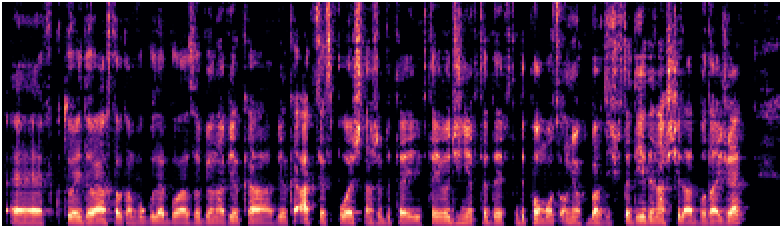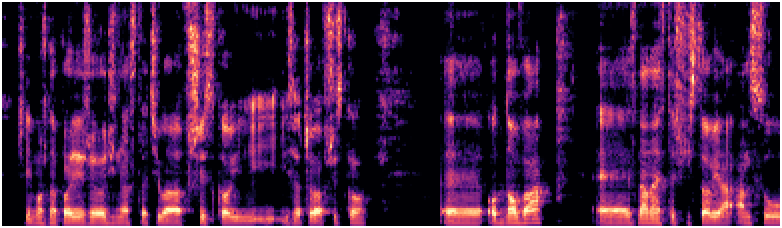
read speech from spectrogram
e, w której dorastał, tam w ogóle była zrobiona wielka, wielka akcja społeczna, żeby tej, w tej rodzinie wtedy, wtedy pomóc. On miał chyba gdzieś wtedy 11 lat bodajże, czyli można powiedzieć, że rodzina straciła wszystko i, i, i zaczęła wszystko e, od nowa. E, Znana jest też historia Ansu,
